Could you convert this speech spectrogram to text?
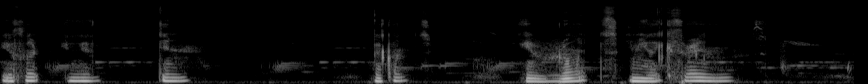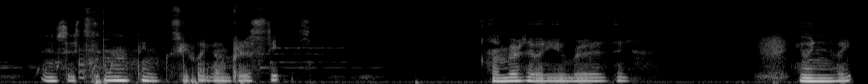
You flirt, you dinner, the concert, you romance, and you like friends. It's fun things on first dates. On birthday, do you birthday? You invite.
